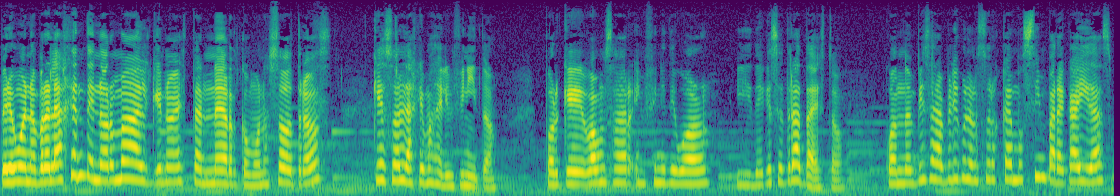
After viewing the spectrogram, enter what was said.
Pero bueno, para la gente normal que no es tan nerd como nosotros, ¿qué son las gemas del infinito? Porque vamos a ver Infinity War y de qué se trata esto. Cuando empieza la película nosotros caemos sin paracaídas,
